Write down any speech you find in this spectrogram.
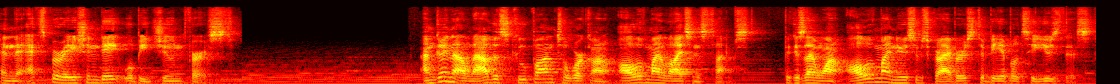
and the expiration date will be June 1st. I'm going to allow this coupon to work on all of my license types because I want all of my new subscribers to be able to use this,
